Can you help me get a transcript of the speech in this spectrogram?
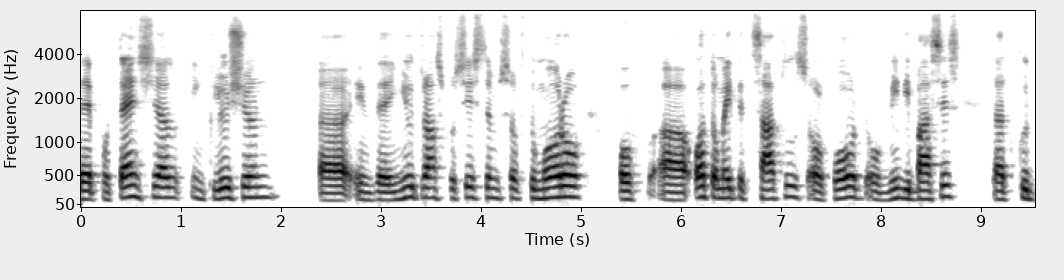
the potential inclusion uh, in the new transport systems of tomorrow of uh, automated shuttles or port or minibuses that could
